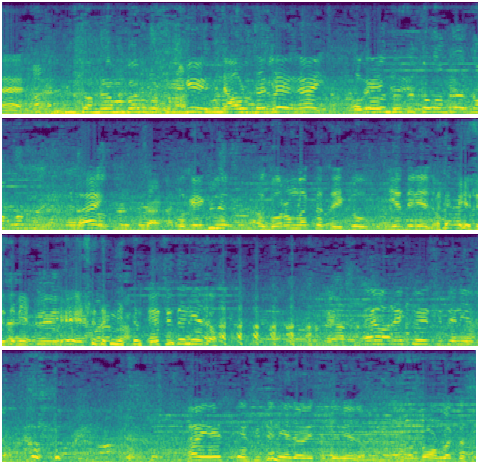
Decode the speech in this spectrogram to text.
হ্যাঁ। কিন্তু আমরা এমন ভাবে করতাম কি ডাউট থাকলে এই ওকে। তো আমরা নকল নাই এই ওকে একটু গরম লাগতেছে একটু ইয়েতে নিয়ে যাও। এসিতে নিয়ে এসিতে নিয়ে। এসিতে নিয়ে যাও। এই আর একটু এসিতে নিয়ে যাও। এই এসিতে নিয়ে যাও এসিতে নিয়ে যাও। গরম লাগতেছে।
